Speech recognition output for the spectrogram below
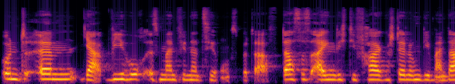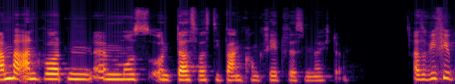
und ähm, ja, wie hoch ist mein Finanzierungsbedarf? Das ist eigentlich die Fragestellung, die man dann beantworten äh, muss und das, was die Bank konkret wissen möchte. Also wie viel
